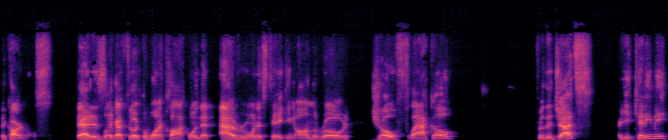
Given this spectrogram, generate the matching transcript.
the Cardinals. That is like I feel like the one o'clock one that everyone is taking on the road. Joe Flacco for the Jets? Are you kidding me?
